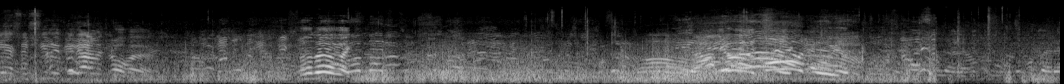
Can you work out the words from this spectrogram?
jeszcze siły, biegamy trochę. No dawaj! Ja dziękuję! Tutaj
